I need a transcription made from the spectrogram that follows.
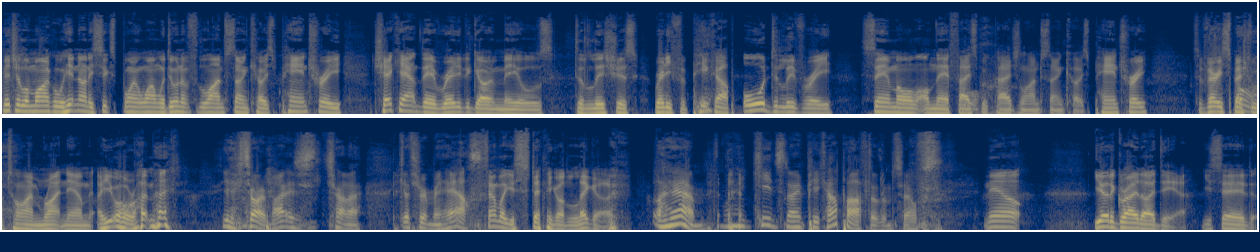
Mitchell and Michael hit ninety six point one. We're doing it for the Limestone Coast Pantry. Check out their ready to go meals, delicious, ready for pickup or delivery. See them all on their Facebook page, Limestone Coast Pantry. It's a very special oh. time right now. Are you all right, mate? Yeah, sorry, mate. I'm just trying to get through my house. Sound like you're stepping on Lego. I am. Kids don't pick up after themselves. Now, you had a great idea. You said,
